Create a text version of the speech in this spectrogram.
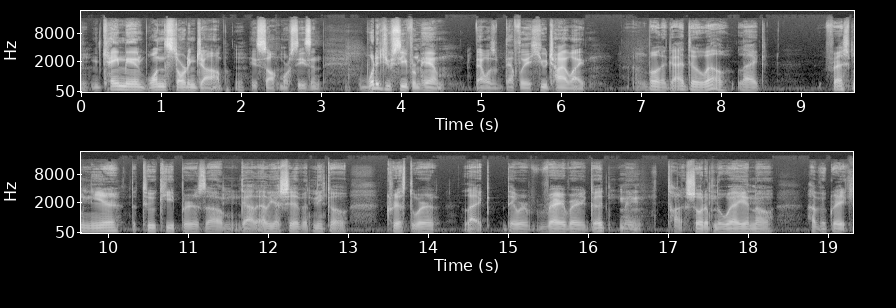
Mm. came in, won the starting job his sophomore season. What did you see from him? That was definitely a huge highlight. Bro, the guy did well. Like freshman year, the two keepers, um, Gal Eliashiv and Nico Christ were like they were very, very good. They taught showed him the way, you know. Have a great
